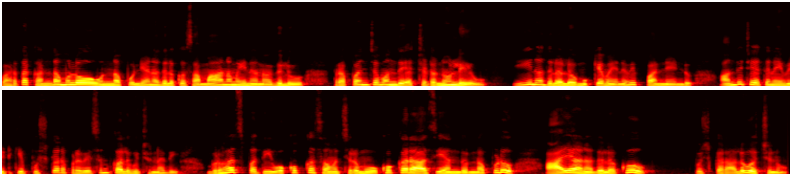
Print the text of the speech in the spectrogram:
భరత ఖండములో ఉన్న పుణ్యనదులకు సమానమైన నదులు ప్రపంచమందు ఎచ్చటనూ లేవు. ఈ నదులలో ముఖ్యమైనవి పన్నెండు. అందుచేతనే వీటికి పుష్కర ప్రవేశం కలుగుచున్నది. బృహస్పతి ఒక్కొక్క సంవత్సరము ఒక్కొక్క రాశి అందున్నప్పుడు ఆయా నదులకు పుష్కరాలు వచ్చును.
